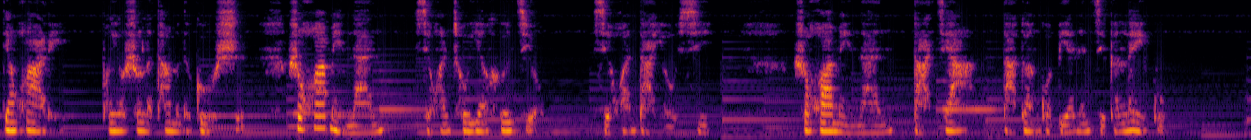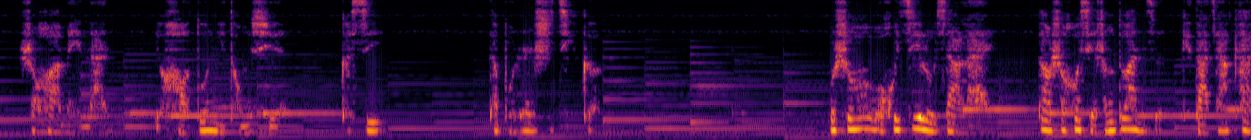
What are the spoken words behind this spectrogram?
电话里，朋友说了他们的故事，说花美男喜欢抽烟喝酒，喜欢打游戏。说花美男打架打断过别人几根肋骨。说花美男有好多女同学，可惜他不认识几个。我说我会记录下来，到时候写成段子给大家看。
